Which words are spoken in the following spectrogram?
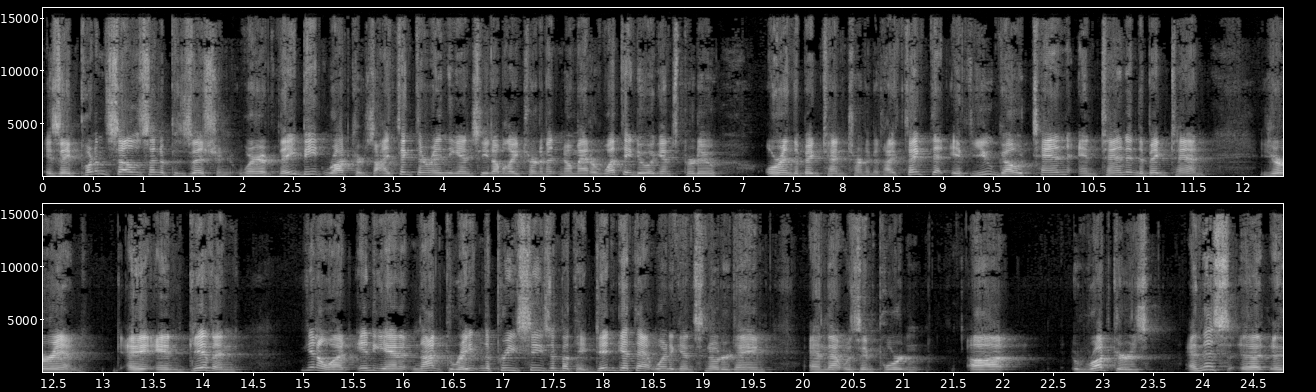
is they put themselves in a position where if they beat Rutgers, I think they're in the NCAA tournament no matter what they do against Purdue or in the Big Ten tournament. I think that if you go 10 and 10 in the Big Ten, you're in. And given, you know what, Indiana, not great in the preseason, but they did get that win against Notre Dame, and that was important. Uh, Rutgers and this, uh, uh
